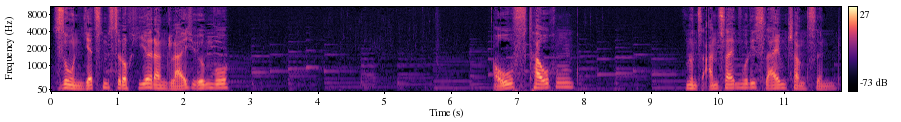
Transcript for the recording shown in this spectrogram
So, und jetzt müsste doch hier dann gleich irgendwo auftauchen und uns anzeigen, wo die Slime-Chunks sind.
